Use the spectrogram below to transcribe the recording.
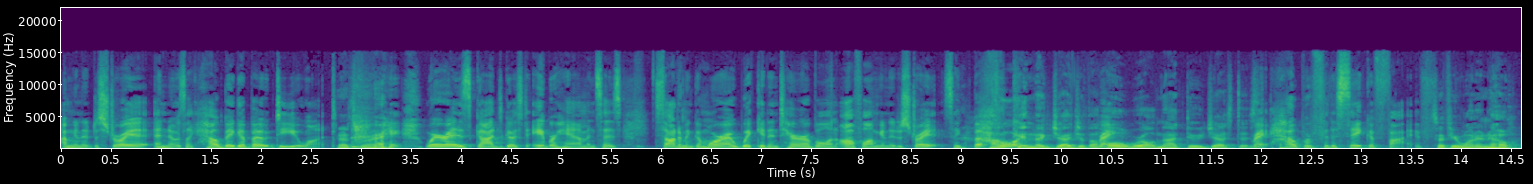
I'm going to destroy it. And Noah's like, how big a boat do you want? That's right. Whereas God goes to Abraham and says, Sodom and Gomorrah, wicked and terrible and awful. I'm going to destroy it. It's like, but how for, can the judge of the Right. whole world not do justice? right? How, but for the sake of five. So if you want to know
